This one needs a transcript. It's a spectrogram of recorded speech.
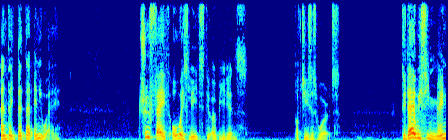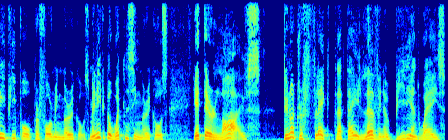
and they did that anyway. True faith always leads to obedience of Jesus' words. Today we see many people performing miracles, many people witnessing miracles, yet their lives do not reflect that they live in obedient ways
